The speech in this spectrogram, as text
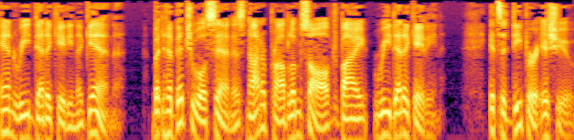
and rededicating again. But habitual sin is not a problem solved by rededicating. It's a deeper issue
